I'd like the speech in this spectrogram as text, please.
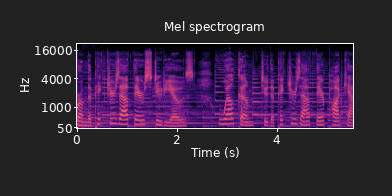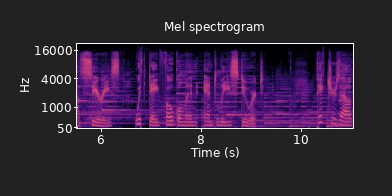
From the Pictures Out There studios, welcome to the Pictures Out There podcast series with Dave Fogelman and Lee Stewart. Pictures Out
